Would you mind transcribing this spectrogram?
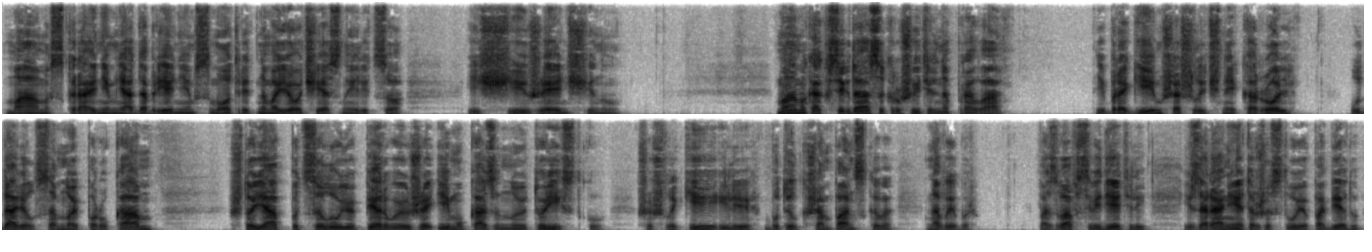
Мама с крайним неодобрением смотрит на мое честное лицо. ищи женщину. Мама, как всегда, сокрушительно права. Ибрагим, шашлычный король, ударил со мной по рукам, что я поцелую первую же им указанную туристку, шашлыки или бутылка шампанского на выбор. Позвав свидетелей и заранее торжествуя победу,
